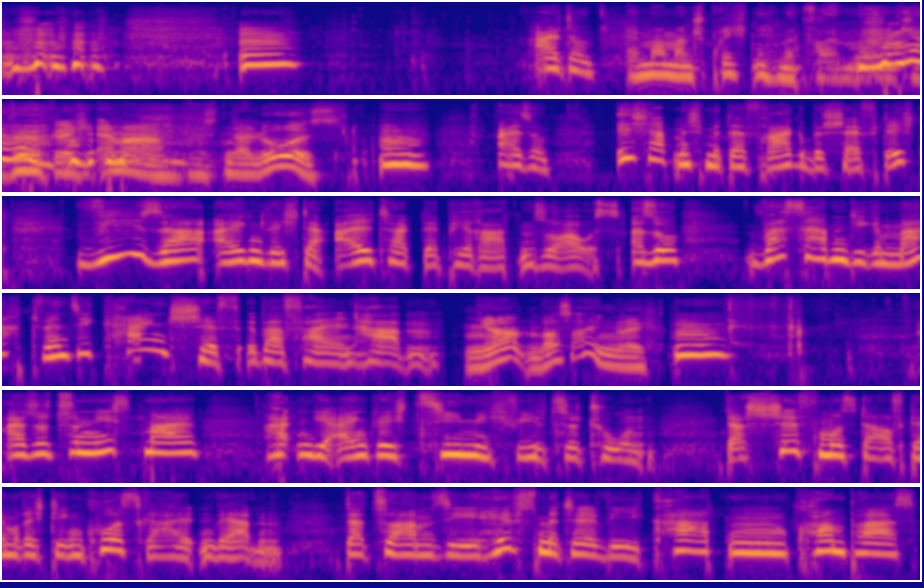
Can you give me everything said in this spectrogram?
Mm. Also, Emma, man spricht nicht mit vollem Mund. Wirklich, Emma, was ist denn da los? Also, ich habe mich mit der Frage beschäftigt, wie sah eigentlich der Alltag der Piraten so aus? Also, was haben die gemacht, wenn sie kein Schiff überfallen haben? Ja, was eigentlich? Also zunächst mal hatten die eigentlich ziemlich viel zu tun. Das Schiff musste auf dem richtigen Kurs gehalten werden. Dazu haben sie Hilfsmittel wie Karten, Kompass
